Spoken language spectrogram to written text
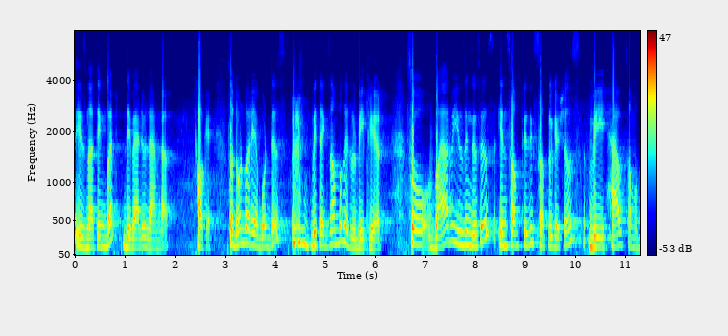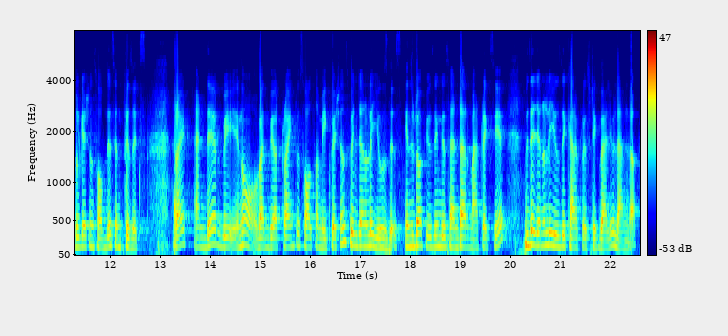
is nothing but the value lambda. Okay so don't worry about this. With examples it will be clear so why are we using this is in some physics applications we have some applications of this in physics right? And there we you know when we are trying to solve some equations we'll generally use this. Instead of using this entire matrix here they generally use the characteristic value lambda.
